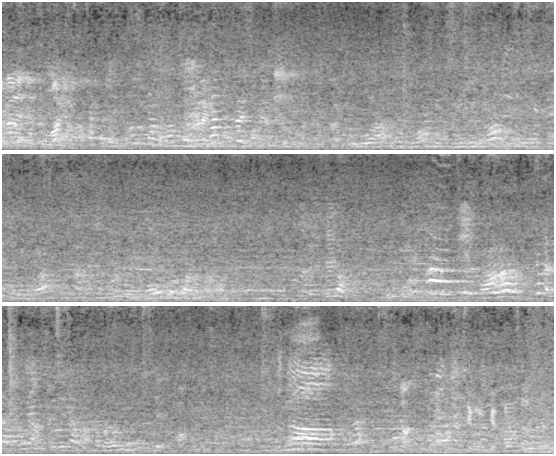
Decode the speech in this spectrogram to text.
옛날에는 동아리 였어 원래? 혼자 있으면 지금 이렇게 사람들한테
